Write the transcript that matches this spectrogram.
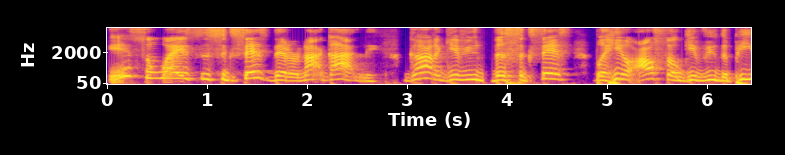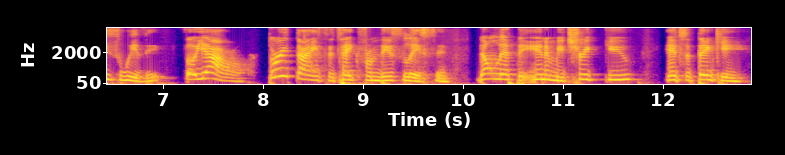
it's some ways to success that are not godly. God will give you the success, but he'll also give you the peace with it. So, y'all, three things to take from this lesson. Don't let the enemy trick you into thinking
